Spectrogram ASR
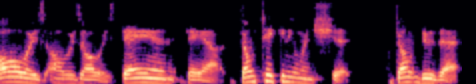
Always, always, always, day in, day out. Don't take anyone's shit. Don't do that.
